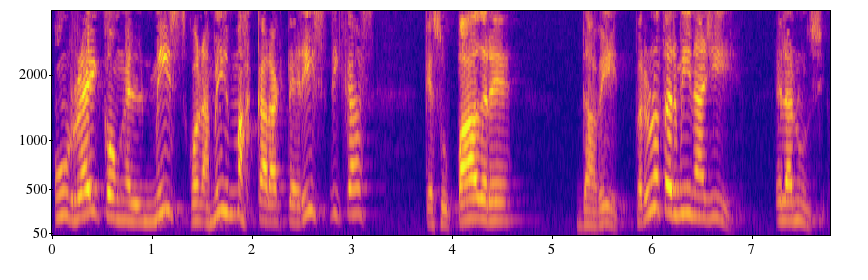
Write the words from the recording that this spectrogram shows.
un rey con, el con las mismas características que su padre David. Pero no termina allí el anuncio.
